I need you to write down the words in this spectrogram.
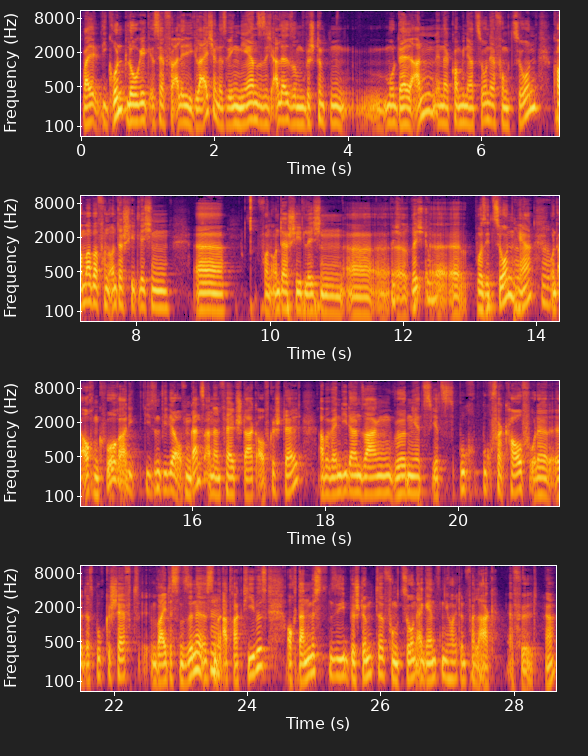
weil die Grundlogik ist ja für alle die gleiche und deswegen nähern sie sich alle so einem bestimmten Modell an in der Kombination der Funktionen, kommen aber von unterschiedlichen äh, von unterschiedlichen äh, äh, äh, Positionen ja, her ja. und auch ein Quora, die, die sind wieder auf einem ganz anderen Feld stark aufgestellt. Aber wenn die dann sagen würden, jetzt jetzt Buch, Buchverkauf oder äh, das Buchgeschäft im weitesten Sinne ist ein hm. attraktives, auch dann müssten sie bestimmte Funktionen ergänzen, die heute ein Verlag erfüllt. Ja?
